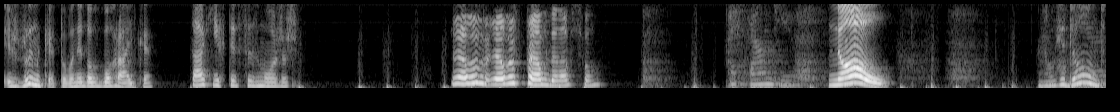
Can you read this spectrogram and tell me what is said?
жінки, то вони довбограйки. Так, їх ти все зможеш. Я, не- я не впевнена в цьому. I found you. No! No, you don't.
